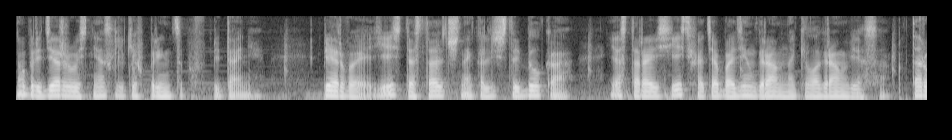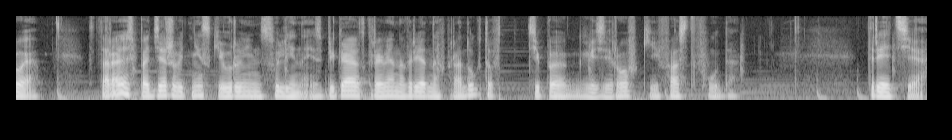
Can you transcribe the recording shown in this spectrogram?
но придерживаюсь нескольких принципов питания. Первое. Есть достаточное количество белка – я стараюсь есть хотя бы 1 грамм на килограмм веса. Второе. Стараюсь поддерживать низкий уровень инсулина, избегаю откровенно вредных продуктов типа газировки и фастфуда. Третье.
